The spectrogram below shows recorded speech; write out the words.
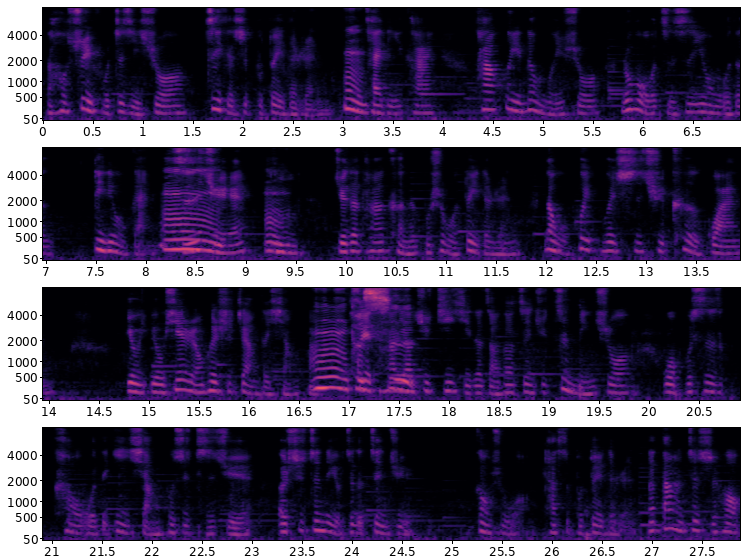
然后说服自己说这个是不对的人，嗯，才离开。他会认为说，如果我只是用我的第六感、直觉，嗯，嗯，觉得他可能不是我对的人，那我会不会失去客观？有有些人会是这样的想法，嗯，可是所以他要去积极的找到证据证明说，我不是靠我的臆想或是直觉，而是真的有这个证据告诉我他是不对的人。那当然，这时候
